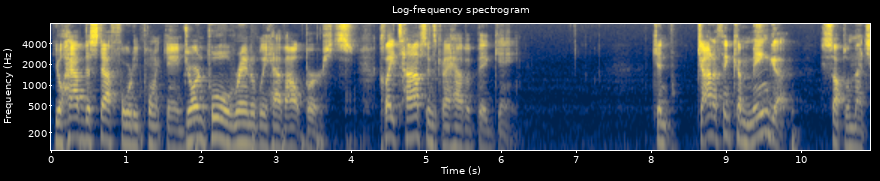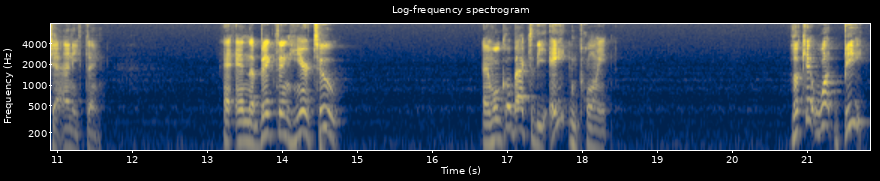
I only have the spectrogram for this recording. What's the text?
You'll have the Steph 40 point game. Jordan Poole will randomly have outbursts. Klay Thompson's going to have a big game. Can Jonathan Kuminga supplement you anything? And, and the big thing here, too, and we'll go back to the Ayton point. Look at what beat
